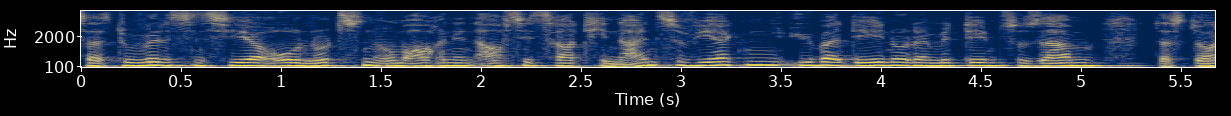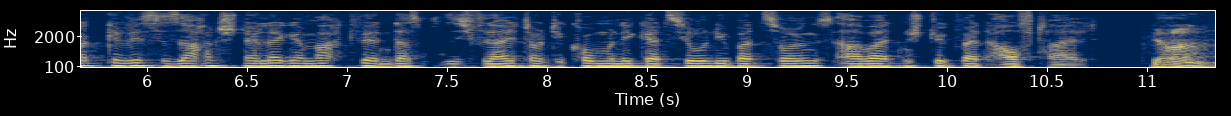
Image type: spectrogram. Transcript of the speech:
Das heißt, du würdest den CIO nutzen, um auch in den Aufsichtsrat hineinzuwirken, über den oder mit dem zusammen, dass dort gewisse Sachen schneller gemacht werden, dass man sich vielleicht auch die Kommunikation, die Überzeugungsarbeit ein Stück weit aufteilt. Ja,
